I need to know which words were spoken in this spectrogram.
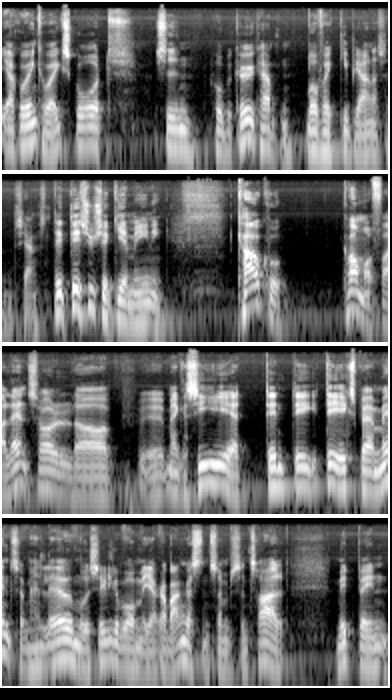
Jakovenko har ikke scoret siden HB Køge-kampen. Hvorfor ikke give Bjarnersen chancen? Det, det synes jeg giver mening. Kauko kommer fra landsholdet, og øh, man kan sige, at den, det, det eksperiment, som han lavede mod Silkeborg med Jakob Ankersen som central midtbane,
